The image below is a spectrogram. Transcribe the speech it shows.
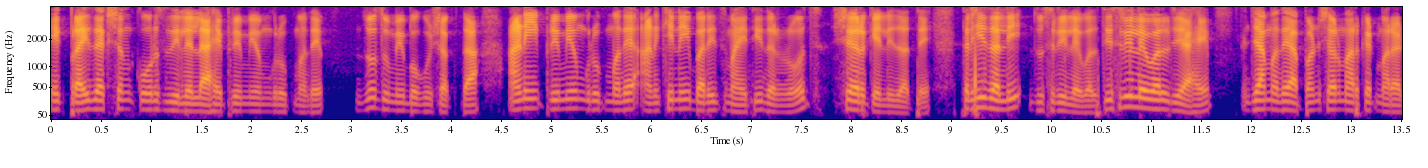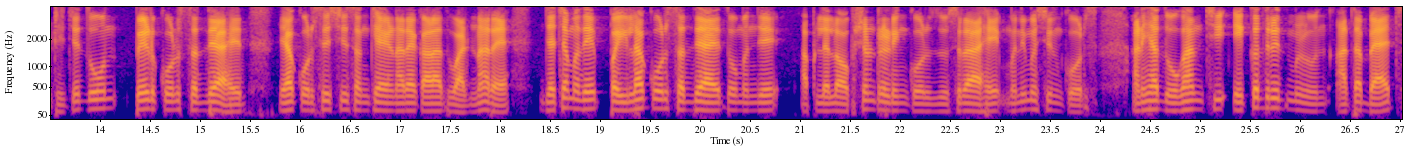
एक प्राईज ॲक्शन कोर्स दिलेला आहे प्रीमियम ग्रुपमध्ये जो तुम्ही बघू शकता. आणि प्रीमियम ग्रुपमध्ये आणखीनही बरीच माहिती दररोज शेअर केली जाते. तर ही झाली दुसरी लेवल तिसरी लेवल जी आहे ज्यामध्ये आपण शेअर मार्केट मराठीचे दोन पेड कोर्स सध्या आहेत. या कोर्सेसची संख्या येणाऱ्या काळात वाढणार आहे. ज्याच्यामध्ये पहिला कोर्स सध्या आहे तो म्हणजे आपल्याला ऑप्शन ट्रेडिंग कोर्स दुसरा आहे मनी मशीन कोर्स आणि ह्या दोघांची एकत्रित मिळून आता बॅच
